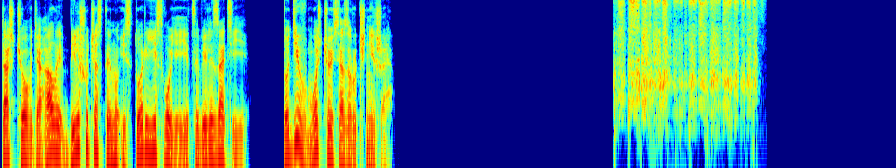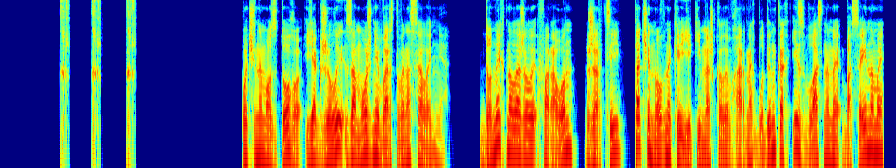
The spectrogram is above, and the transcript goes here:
та що вдягали більшу частину історії своєї цивілізації. Тоді вмощуйся зручніше. Почнемо з того, як жили заможні верстви населення. До них належали фараон, жерці та чиновники, які мешкали в гарних будинках із власними басейнами,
